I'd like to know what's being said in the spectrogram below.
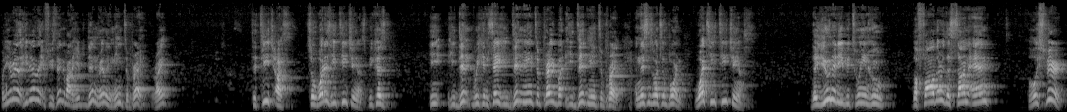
But he really, he didn't, if you think about it, he didn't really need to pray, right? To teach us. So what is he teaching us? Because he, he didn't, we can say he didn't need to pray, but he did need to pray. And this is what's important. What's he teaching us? The unity between who? The Father, the Son, and the Holy Spirit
